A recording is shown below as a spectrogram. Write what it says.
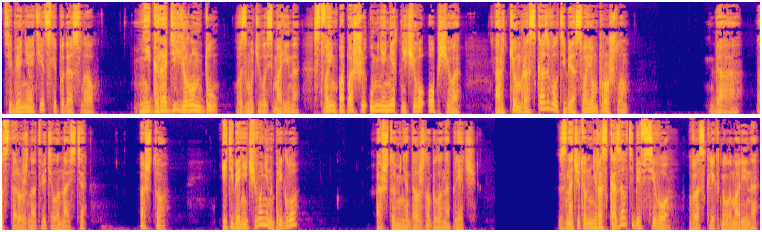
«Тебя не отец ли подослал?» «Не городи ерунду!» — возмутилась Марина. «С твоим папашей у меня нет ничего общего. Артем рассказывал тебе о своем прошлом?» «Да», — осторожно ответила Настя. «А что? И тебя ничего не напрягло?» «А что меня должно было напрячь?» «Значит, он не рассказал тебе всего?» — воскликнула Марина.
